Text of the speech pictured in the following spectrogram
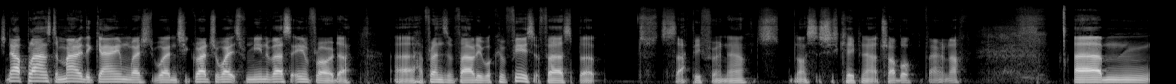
She now plans to marry the game she, when she graduates from university in Florida. Uh, her friends and family were confused at first, but just happy for her now. It's nice that she's keeping out of trouble. Fair enough. Um,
